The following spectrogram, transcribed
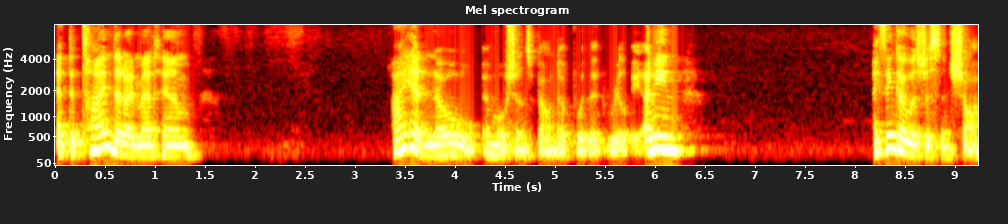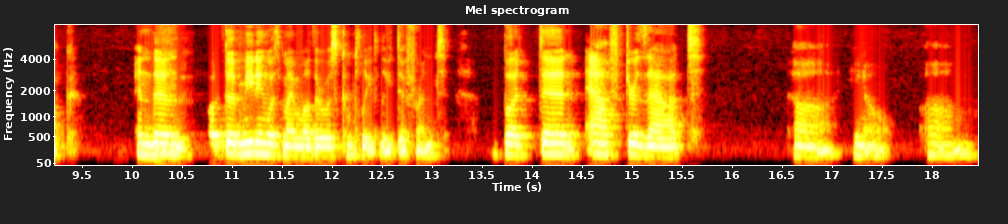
at the time that I met him I had no emotions bound up with it really I mean I think I was just in shock. And then but the meeting with my mother was completely different. But then after that uh you know um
